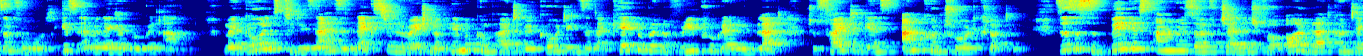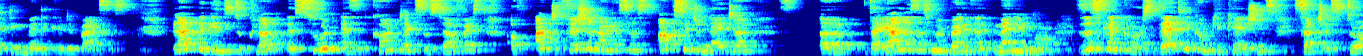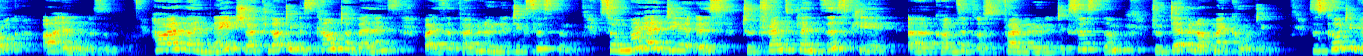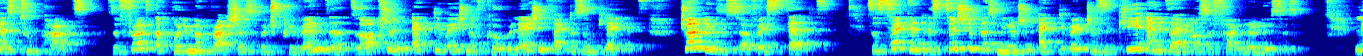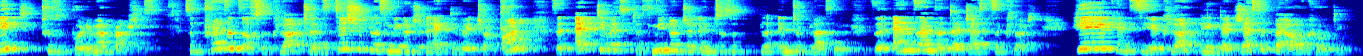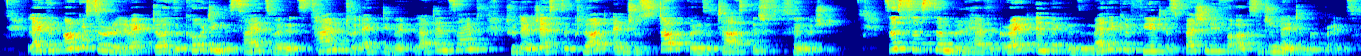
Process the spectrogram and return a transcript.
From Rodriguez Emmenegger Group in Aachen. My goal is to design the next generation of hemocompatible coatings that are capable of reprogramming blood to fight against uncontrolled clotting. This is the biggest unresolved challenge for all blood contacting medical devices. Blood begins to clot as soon as it contacts the surface of artificial lung oxygenator, uh, dialysis membranes and many more. This can cause deadly complications such as stroke or embolism. However, in nature, clotting is counterbalanced by the fibrinolytic system. So my idea is to transplant this key uh, concept of the fibrinolytic system to develop my coating. This coating has two parts. The first are polymer brushes, which prevent the absorption and activation of coagulation factors and platelets, turning the surface dead. The second is tissue plasminogen activator, the key enzyme of the fibrinolysis, linked to the polymer brushes. The presence of the clot turns tissue plasminogen activator on that activates plasminogen into, the, into plasmin, the enzyme that digests the clot. Here you can see a clot being digested by our coating. Like an orchestral director, the coating decides when it's time to activate blood enzymes to digest the clot and to stop when the task is finished. This system will have a great impact in the medical field, especially for oxygenator membranes.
